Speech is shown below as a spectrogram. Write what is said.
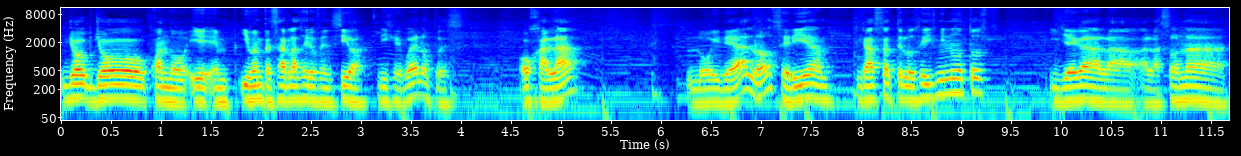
yo, yo cuando em, iba a empezar la serie ofensiva dije, bueno, pues ojalá lo ideal, ¿no? Sería gástate los 6 minutos y llega a la, a la zona,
